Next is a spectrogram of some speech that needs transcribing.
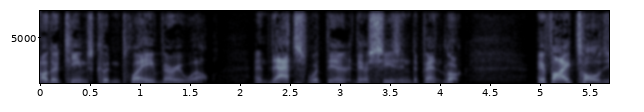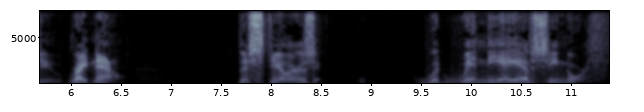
other teams couldn't play very well. And that's what their, their season depends. Look, if I told you right now the Steelers would win the AFC North,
